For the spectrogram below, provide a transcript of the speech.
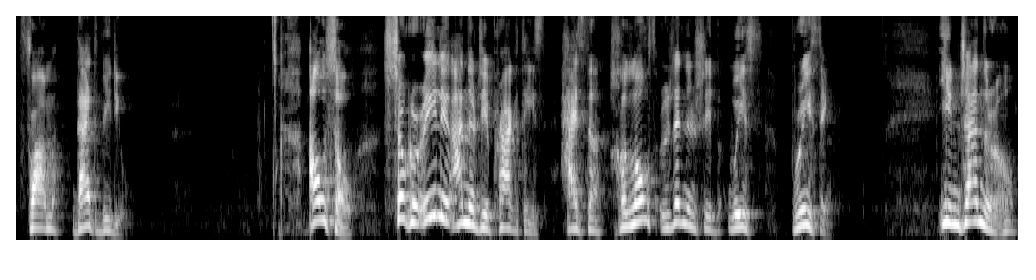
from that video. Also, circulating energy practice has a close relationship with breathing. In general,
